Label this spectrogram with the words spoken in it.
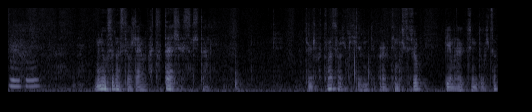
Аа. Миний өсөр насны бол амар батхтай айл байсан л та. Тэгэл батнаас бол ер нь тийм бараг тийм болсон шүү. Би ямар харагдаж гэдэг болсон.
